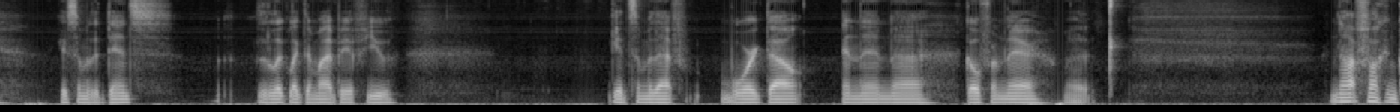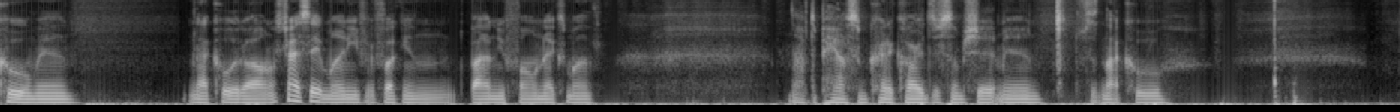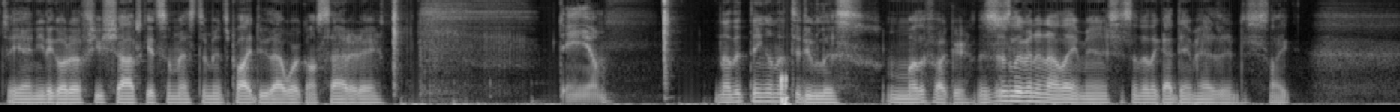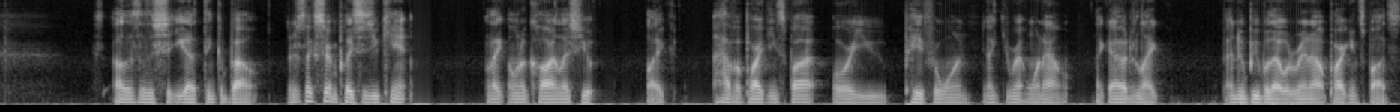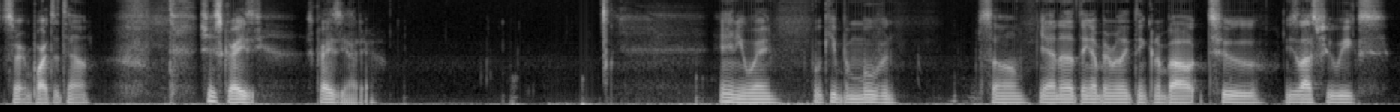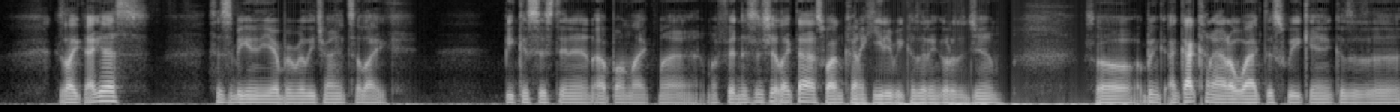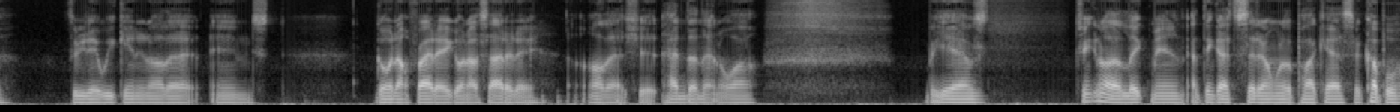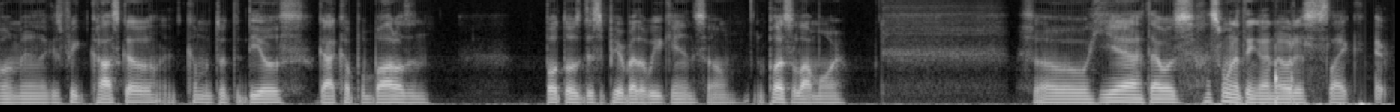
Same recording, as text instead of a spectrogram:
get some of the dents. Cause it looked like there might be a few. Get some of that worked out and then uh, go from there. But not fucking cool, man. Not cool at all. I was trying to save money for fucking buy a new phone next month. I have to pay off some credit cards or some shit, man. This is not cool. So yeah, I need to go to a few shops, get some estimates, probably do that work on Saturday. Damn. Another thing on the to do list. Motherfucker. This is just living in LA, man. It's just another goddamn hazard. It's just like all this other shit you gotta think about. There's like certain places you can't like own a car unless you like have a parking spot or you pay for one. Like you rent one out. Like I had like I knew people that would rent out parking spots in certain parts of town. Shit's crazy. It's crazy out here. Anyway, we'll keep it moving. So yeah, another thing I've been really thinking about too these last few weeks, is like I guess since the beginning of the year, I've been really trying to like be consistent and up on like my my fitness and shit like that. That's why I'm kind of heated because I didn't go to the gym. So I've been I got kind of out of whack this weekend because of the three day weekend and all that, and going out Friday, going out Saturday, all that shit. Hadn't done that in a while. But yeah, I was drinking a lot of lick, man. I think I said it on one of the podcasts, or a couple of them, man. Like it's freaking Costco coming with the deals. Got a couple bottles, and both those disappeared by the weekend. So plus a lot more. So yeah, that was that's one of the things I noticed. It's like it,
